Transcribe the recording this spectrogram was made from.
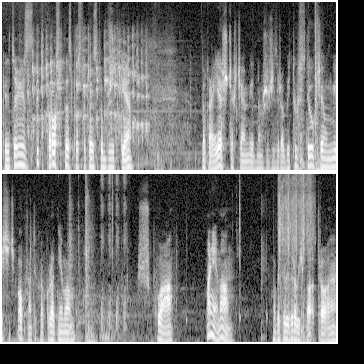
Kiedy coś jest zbyt proste, to jest po prostu często brzydkie. Dobra, jeszcze chciałem jedną rzecz zrobić. Tu z tyłu chciałem umieścić okna, tylko akurat nie mam szkła. A nie, mam. Mogę sobie zrobić trochę.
